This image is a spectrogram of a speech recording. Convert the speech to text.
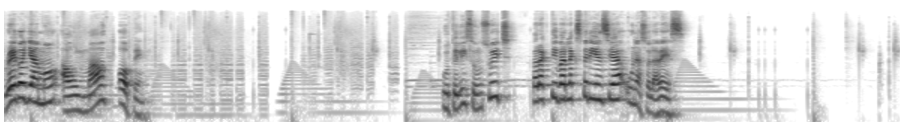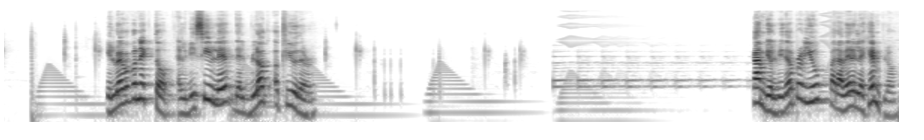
Luego llamo a un Mouth Open. Utilizo un switch para activar la experiencia una sola vez. Y luego conecto el visible del Block Occluder. Cambio el video preview para ver el ejemplo.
